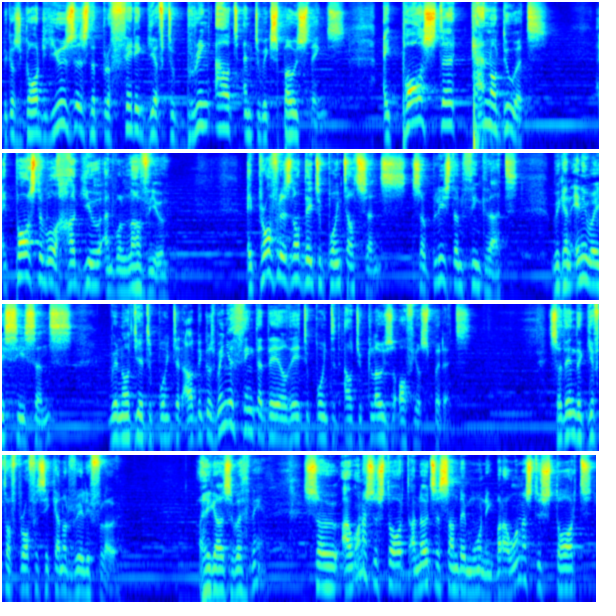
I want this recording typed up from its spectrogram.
because God uses the prophetic gift to bring out and to expose things. A pastor cannot do it. A pastor will hug you and will love you. A prophet is not there to point out sins. So please don't think that. We can anyway see sins. We're not here to point it out because when you think that they are there to point it out, you close off your spirit. So then the gift of prophecy cannot really flow. Are you guys with me? So I want us to start. I know it's a Sunday morning, but I want us to start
